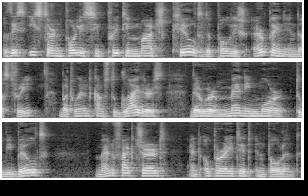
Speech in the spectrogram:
This Eastern policy pretty much killed the Polish airplane industry, but when it comes to gliders, there were many more to be built, manufactured and operated in Poland.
